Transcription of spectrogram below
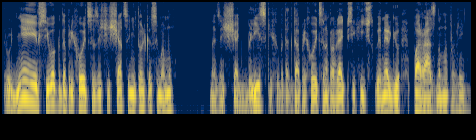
Труднее всего, когда приходится защищаться не только самому, но и защищать близких, ибо тогда приходится направлять психическую энергию по разным направлениям.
